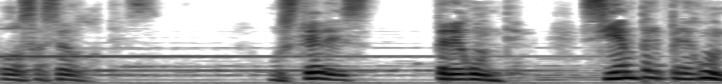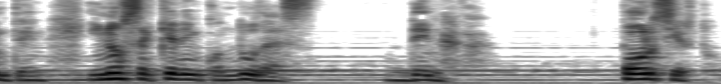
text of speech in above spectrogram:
o sacerdotes. Ustedes pregunten, siempre pregunten y no se queden con dudas de nada. Por cierto,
